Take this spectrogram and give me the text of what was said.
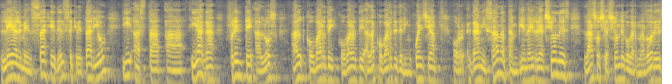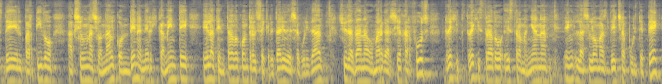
lea el mensaje del secretario y hasta ah, y haga frente a los al cobarde, cobarde, a la cobarde delincuencia organizada. También hay reacciones. La Asociación de Gobernadores del Partido Acción Nacional condena enérgicamente el atentado contra el secretario de Seguridad Ciudadana Omar García Jarfus, registrado esta mañana en las lomas de Chapultepec.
